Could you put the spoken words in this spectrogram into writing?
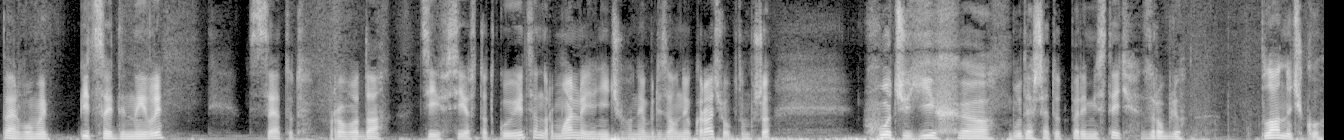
Перво ми підсоєдинили. Все тут провода ці всі остаткуються. Нормально, я нічого не обрізав, не вкрачував, тому що хочу їх е, буде ще тут перемістити. Зроблю планочку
